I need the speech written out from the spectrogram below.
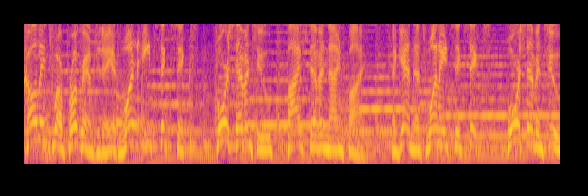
Call into our program today at 1 866 472 5795. Again, that's 1 866 472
